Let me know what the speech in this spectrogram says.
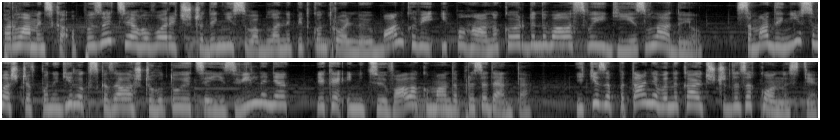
Парламентська опозиція говорить, що Денісова була непідконтрольною банковій і погано координувала свої дії з владою. Сама Денісова ще в понеділок сказала, що готується її звільнення, яке ініціювала команда президента. Які запитання виникають щодо законності?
